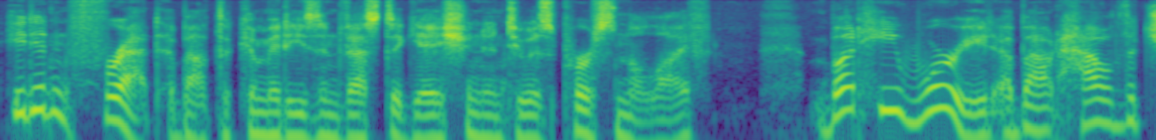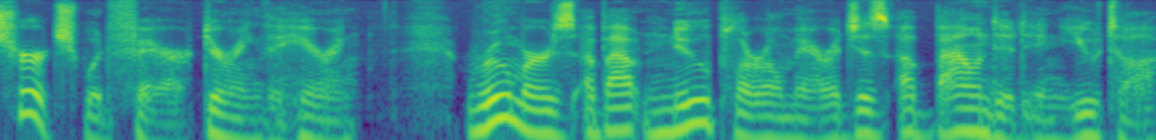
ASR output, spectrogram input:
he didn't fret about the committee's investigation into his personal life, but he worried about how the church would fare during the hearing. Rumors about new plural marriages abounded in Utah,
